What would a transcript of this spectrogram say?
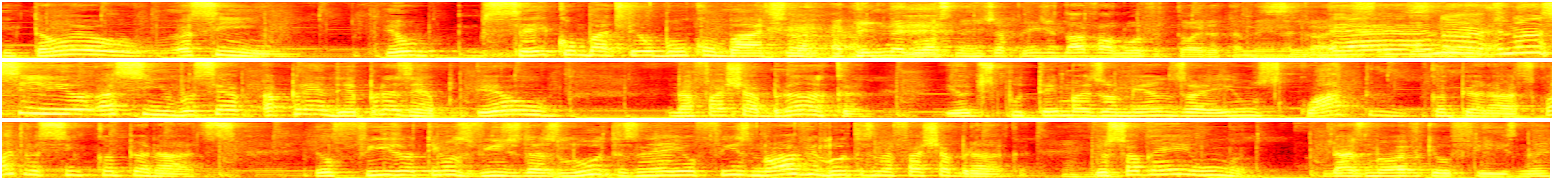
Então eu, assim, eu sei combater o bom combate, né? Aquele negócio, né? A gente aprende a dar valor à vitória também, né, cara? É, importante. não, não assim, eu- assim, você aprender, por exemplo, eu na faixa branca, eu disputei mais ou menos aí uns quatro campeonatos, quatro a cinco campeonatos. Eu fiz, eu tenho os vídeos das lutas, né? E eu fiz nove lutas na faixa branca. Eu só ganhei uma das nove que eu fiz, né?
